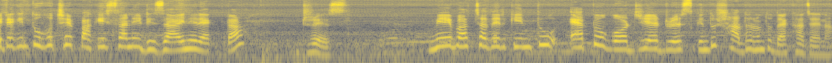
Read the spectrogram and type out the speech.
এটা কিন্তু হচ্ছে পাকিস্তানি ডিজাইনের একটা ড্রেস। মেয়ে বাচ্চাদের কিন্তু এত গর্জিয়া ড্রেস কিন্তু সাধারণত দেখা যায় না।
